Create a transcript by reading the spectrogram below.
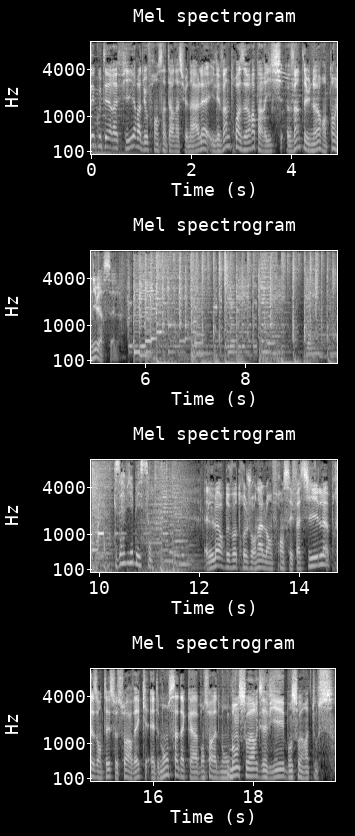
écoutez RFI, Radio France Internationale. Il est 23h à Paris, 21h en temps universel. Xavier Besson. L'heure de votre journal en français facile, présenté ce soir avec Edmond Sadaka. Bonsoir Edmond. Bonsoir Xavier, bonsoir à tous.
